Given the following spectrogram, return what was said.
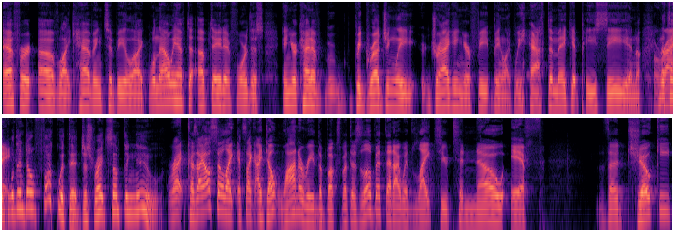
effort of like having to be like, well, now we have to update it for this, and you're kind of begrudgingly dragging your feet, being like, we have to make it PC, and, and it's like, well, then don't fuck with it. Just write something new. Right, because I also like it's like I don't want to read the books, but there's a little bit that I would like to to know if the jokey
